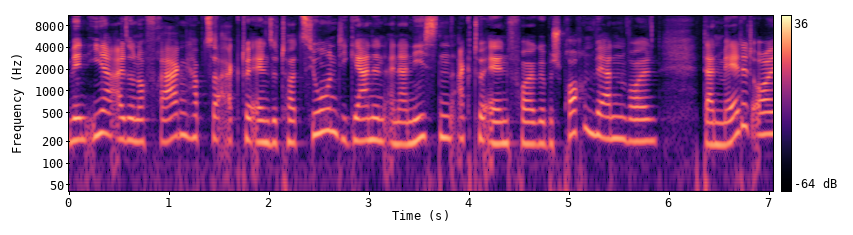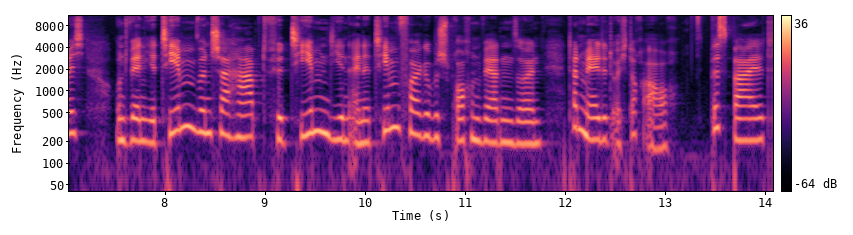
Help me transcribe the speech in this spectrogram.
Wenn ihr also noch Fragen habt zur aktuellen Situation, die gerne in einer nächsten aktuellen Folge besprochen werden wollen, dann meldet euch. Und wenn ihr Themenwünsche habt für Themen, die in einer Themenfolge besprochen werden sollen, dann meldet euch doch auch. Bis bald!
